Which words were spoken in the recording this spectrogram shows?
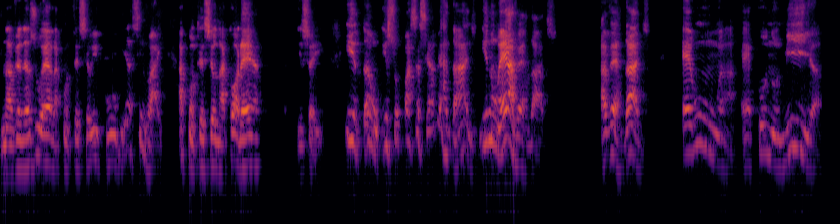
na Venezuela, aconteceu em Cuba, e assim vai. Aconteceu na Coreia, isso aí. Então, isso passa a ser a verdade. E não é a verdade. A verdade é uma economia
